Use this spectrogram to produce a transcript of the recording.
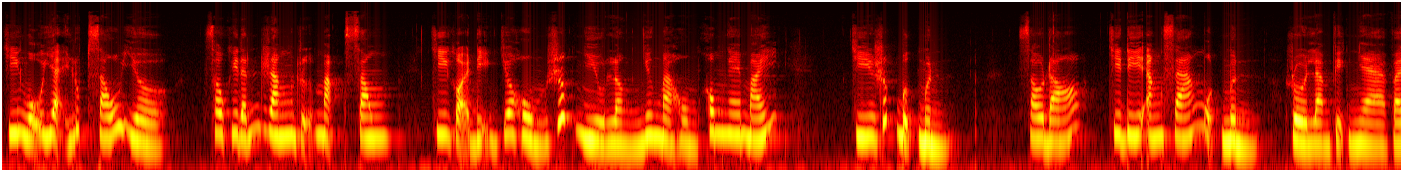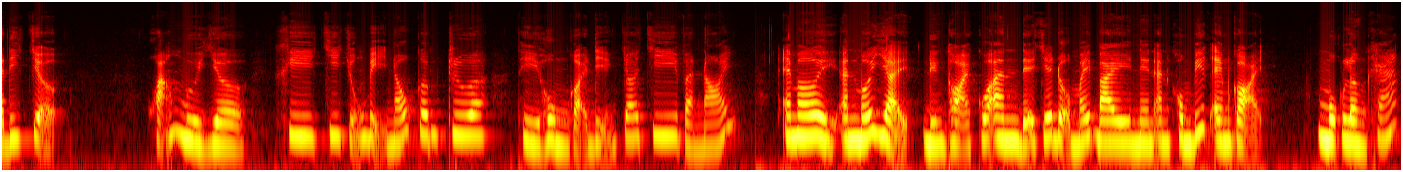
Chi ngủ dậy lúc 6 giờ. Sau khi đánh răng rửa mặt xong, Chi gọi điện cho Hùng rất nhiều lần nhưng mà Hùng không nghe máy. Chi rất bực mình. Sau đó, Chi đi ăn sáng một mình, rồi làm việc nhà và đi chợ. Khoảng 10 giờ, khi Chi chuẩn bị nấu cơm trưa, thì Hùng gọi điện cho Chi và nói Em ơi, anh mới dậy, điện thoại của anh để chế độ máy bay nên anh không biết em gọi. Một lần khác,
